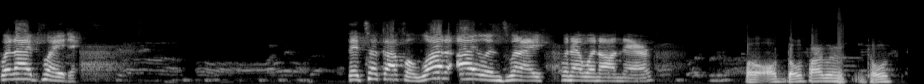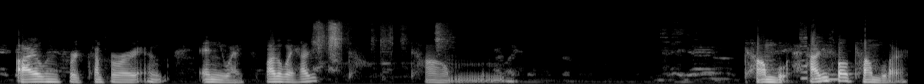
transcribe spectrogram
when I played it. They took off a lot of islands when I when I went on there. Well, all those islands, those islands were temporary. And anyway, by the way, how do you tum Tumblr? How do you spell Tumblr?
